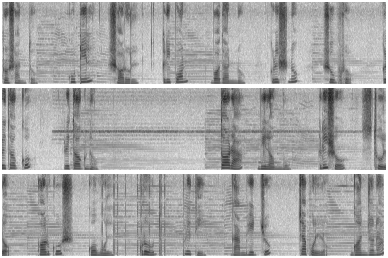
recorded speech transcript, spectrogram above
প্রশান্ত। কুটিল, সরল কৃপণ বদান্য, কৃষ্ণ, শুভ্র, কৃতজ্ঞ, কৃতঘ্ন। তরা, বিলম্ব কৃশ স্থূল, কর্কশ, কোমল, ক্রোধ, প্রীতি, গাম্ভীর্য, চাপল্য, গঞ্জনা,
